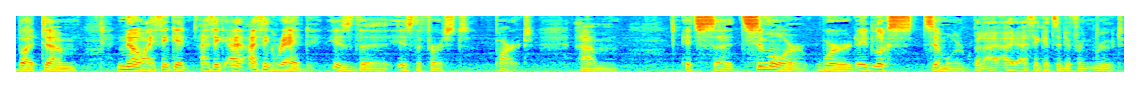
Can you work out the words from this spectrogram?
But um, no, I think it. I think I, I, think Red is the is the first part. Um, it's a similar word. It looks similar, but I, I think it's a different root.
